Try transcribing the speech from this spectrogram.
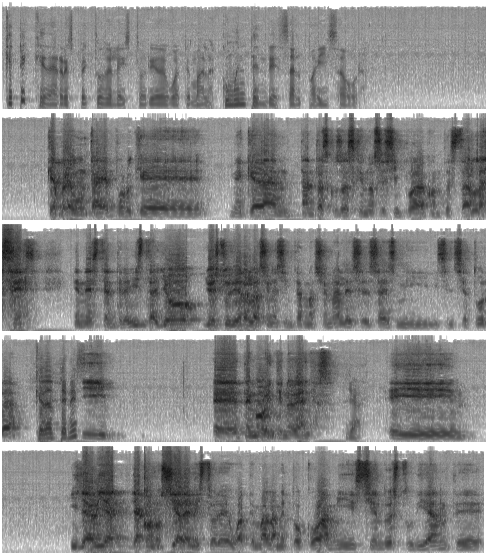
¿Qué te queda respecto de la historia de Guatemala? ¿Cómo entendés al país ahora? Qué pregunta, ¿eh? Porque me quedan tantas cosas que no sé si pueda contestarlas en esta entrevista. Yo, yo estudié Relaciones Internacionales, esa es mi licenciatura. ¿Qué edad tenés? Y eh, tengo 29 años. Ya. Y, y, ya, había, ya conocía de la historia de Guatemala. Me tocó a mí, siendo estudiante,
